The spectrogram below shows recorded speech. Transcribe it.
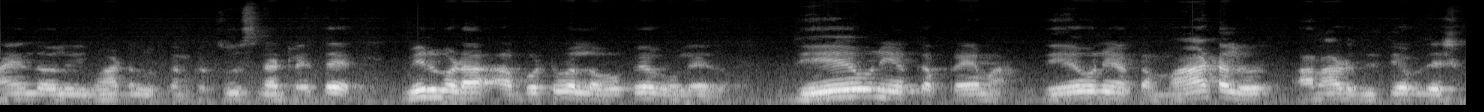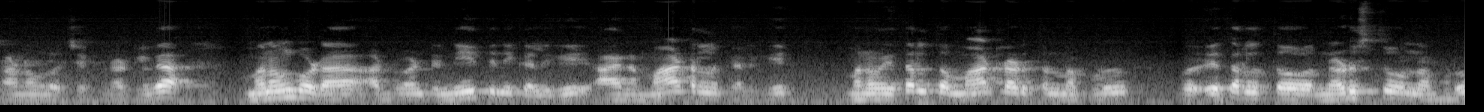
హైందవులు ఈ మాటలు కనుక చూసినట్లయితే మీరు కూడా ఆ బొట్టు వల్ల ఉపయోగం లేదు. దేవుని యొక్క ప్రేమ దేవుని యొక్క మాటలు ఆనాడు ద్వితీయోపదేశ కాండంలో చెప్పినట్లుగా మనం కూడా అటువంటి నీతిని కలిగి ఆయన మాటలను కలిగి మనం ఇతరులతో మాట్లాడుతున్నప్పుడు ఇతరులతో నడుస్తూ ఉన్నప్పుడు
